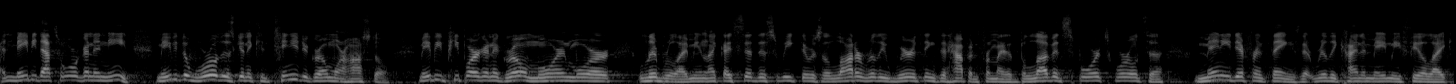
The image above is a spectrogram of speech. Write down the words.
And maybe that's what we're going to need. Maybe the world is going to continue to grow more hostile. Maybe people are going to grow more and more liberal. I mean, like I said this week, there was a lot of really weird things that happened from my beloved sports world to many different things that really kind of made me feel like,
